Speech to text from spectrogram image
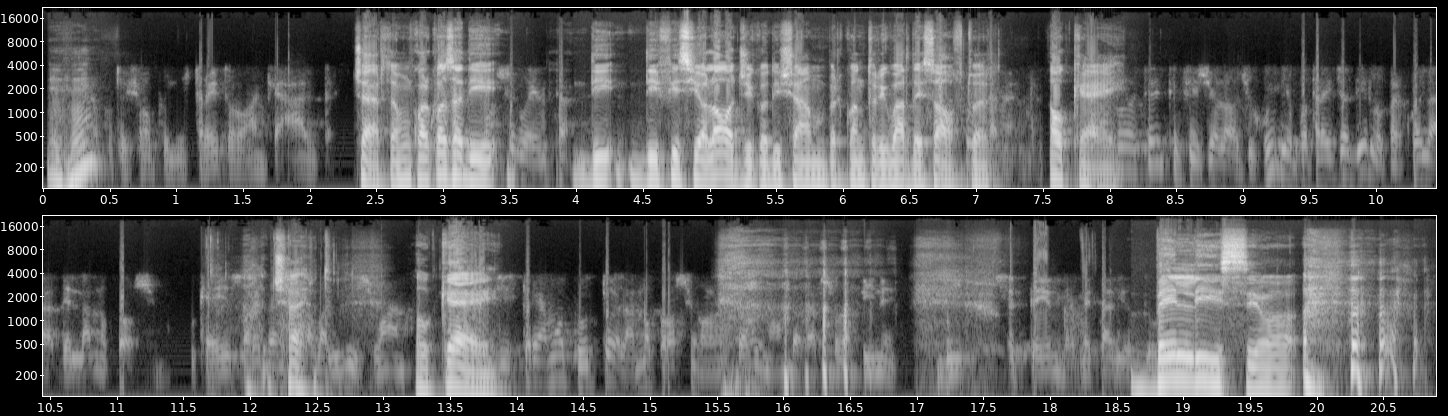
Uh-huh. Photoshop, Illustrator o anche altri. Certo, è un qualcosa di, di, di, fisiologico, diciamo, per quanto riguarda i software. Ok. Assolutamente fisiologico, quindi io potrei già dirlo per quella dell'anno prossimo, ok? Sarebbe certo. anzi, ok. registriamo tutto e l'anno prossimo lo mettiamo in onda verso la fine di settembre, metà di ottobre. Bellissimo.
